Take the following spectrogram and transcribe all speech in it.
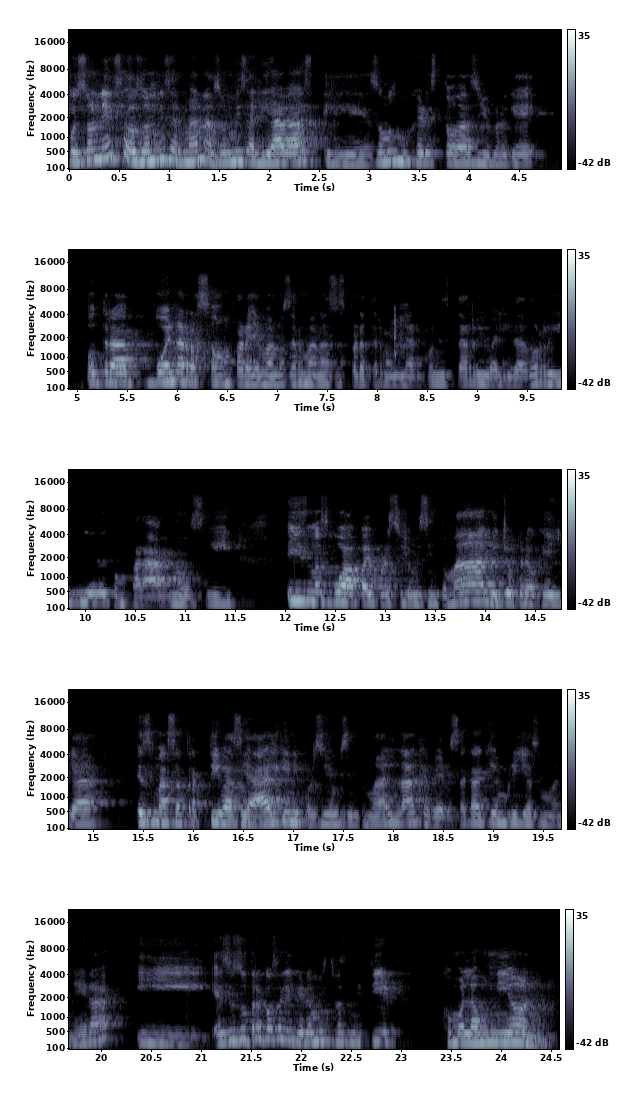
pues son esos, son mis hermanas, son mis aliadas, eh, somos mujeres todas yo creo que otra buena razón para llamarnos hermanas es para terminar con esta rivalidad horrible de compararnos y ella es más guapa y por eso yo me siento mal o yo creo que ella es más atractiva hacia alguien y por eso yo me siento mal, nada que ver, o sea, cada quien brilla a su manera y eso es otra cosa que queremos transmitir, como la unión,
